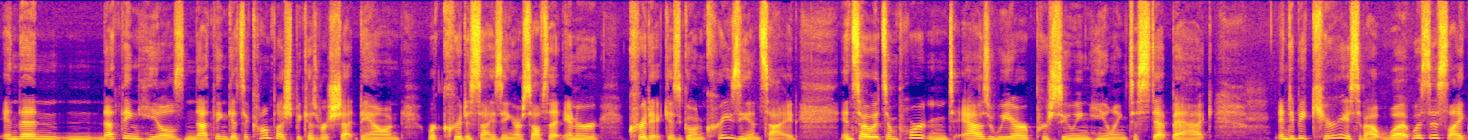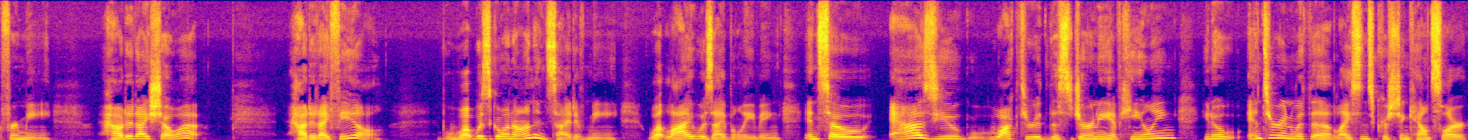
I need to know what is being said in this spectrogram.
and then nothing heals, nothing gets accomplished because we're shut down. We're criticizing ourselves. That inner critic is going crazy inside. And so it's important as we are pursuing healing to step back and to be curious about what was this like for me? How did I show up? How did I feel? What was going on inside of me? What lie was I believing? And so, as you walk through this journey of healing, you know, enter in with a licensed Christian counselor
